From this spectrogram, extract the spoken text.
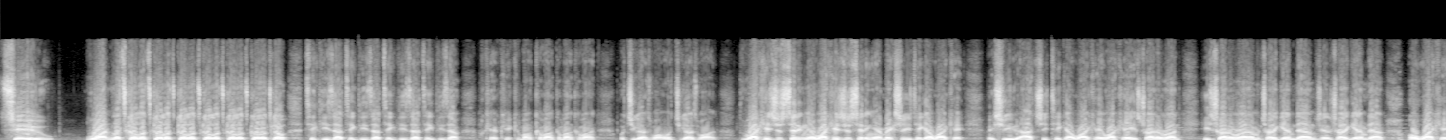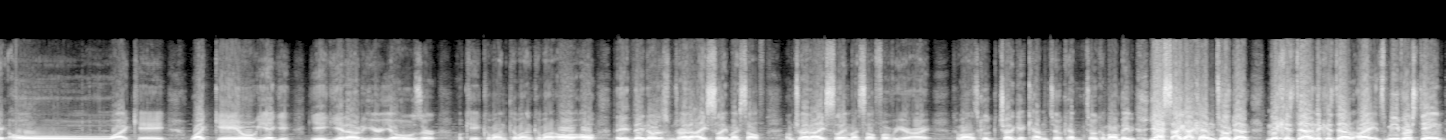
two, one. Let's go. Let's go. Let's go. Let's go. Let's go. Let's go. Let's go. Take these out. Take these out. Take these out. Take these out. Okay. Okay. Come on. Come on. Come on. Come on. What you guys want? What you guys want? The YK's just sitting there. YK's just sitting there. Make sure you take out YK. Make sure you actually take out YK. YK is trying to run. He's trying to run. I'm gonna try to get him down. I'm gonna try to get him down. Oh YK. Oh YK. YK. Oh yeah. Get, get, get out of here, you hoser. Okay. Come on. Come on. Come on. Oh oh. They they notice I'm trying to isolate myself. I'm trying to isolate myself over here. All right. Come on. Let's go try to get Captain Toad. Captain Toad. Come on, baby. Yes, I got Captain Toad down. Nick is down. Nick is down. All right. It's me versus Dane.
